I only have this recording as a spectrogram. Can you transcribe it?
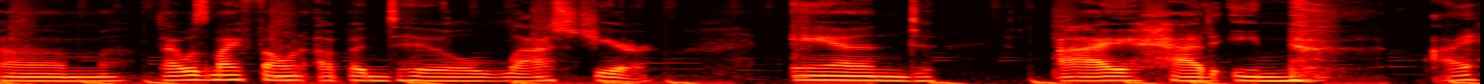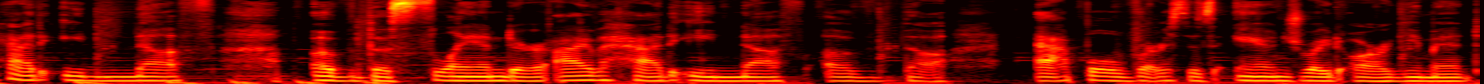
um, that was my phone up until last year. And I had enough I had enough of the slander. I've had enough of the Apple versus Android argument.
